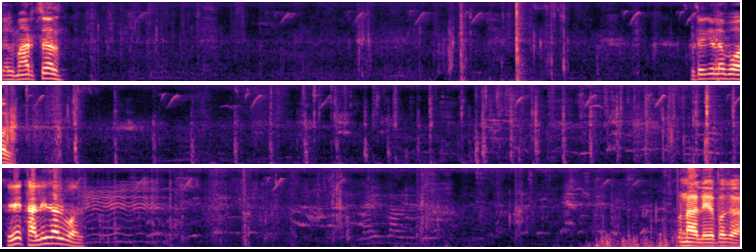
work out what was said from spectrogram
चल मार चल. कुठे गेला बॉल? हे खाली चाल बॉल. पुन्हा आले बघा.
